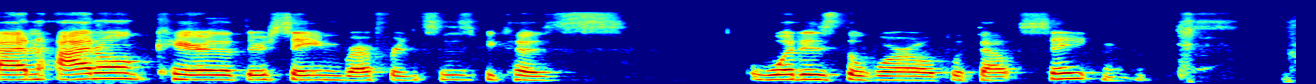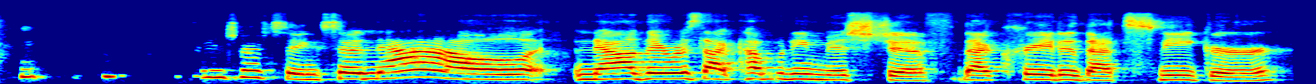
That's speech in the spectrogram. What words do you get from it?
and I don't care that there's Satan references because what is the world without Satan? Interesting. So now, now there was that company Mischief that created that sneaker.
